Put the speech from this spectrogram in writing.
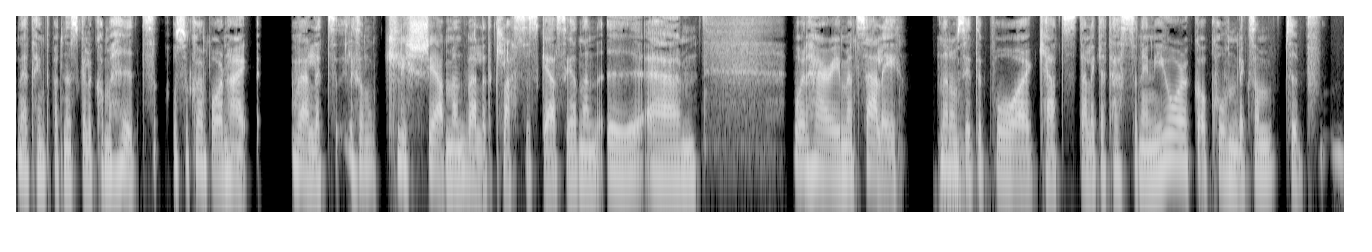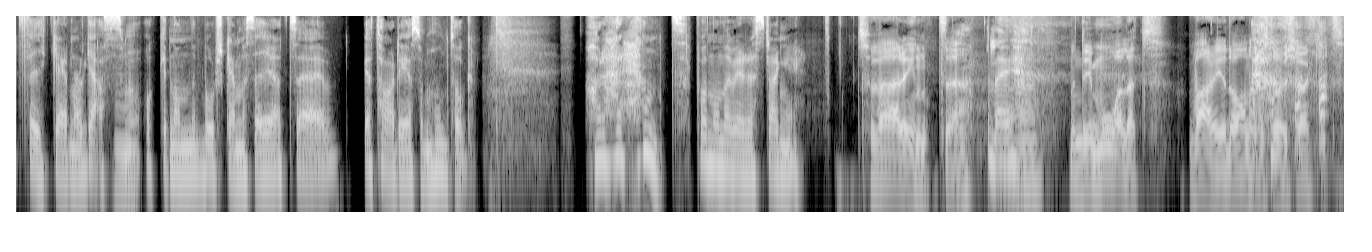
när jag tänkte på att ni skulle komma hit. Och så kom jag på den här väldigt liksom, klyschiga men väldigt klassiska scenen i um, When Harry Met Sally. När de sitter på Cats delikatessen i New York och hon liksom typ fejkar en orgasm. Mm. Och någon bordsgranne säger att eh, jag tar det som hon tog. Har det här hänt på någon av era restauranger? Tyvärr inte. Nej. Men det är målet varje dag när vi står i köket.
